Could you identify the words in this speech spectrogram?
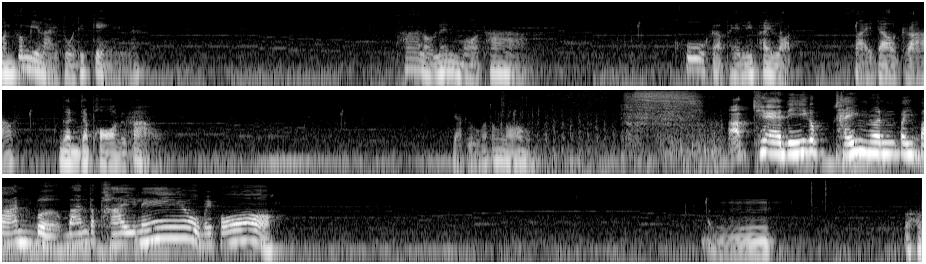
มันก็มีหลายตัวที่เก่งอยู่นะ ถ้าเราเล่นมอท่า คู่กับเฮลิไพลอตสายดาวดราฟ เงินจะพอหรือเปล่า อยากรู้ก็ต้องลอง อัพแค่นี้ก็ใช้เงินไปบานเบอะบานตะไทยแล้วไม่พออืมโอ้โห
